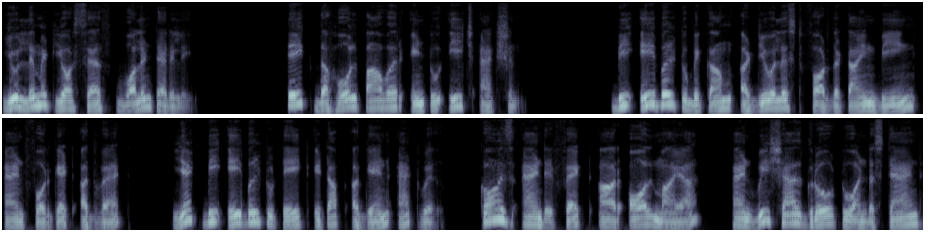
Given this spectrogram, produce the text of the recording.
you limit yourself voluntarily. Take the whole power into each action. Be able to become a dualist for the time being and forget Advait, yet be able to take it up again at will. Cause and effect are all Maya, and we shall grow to understand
